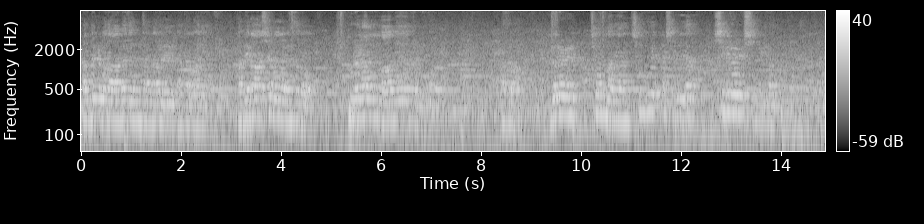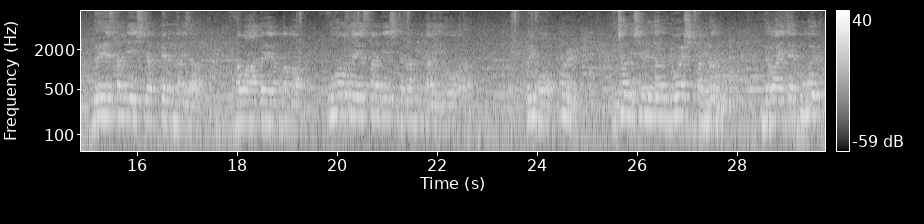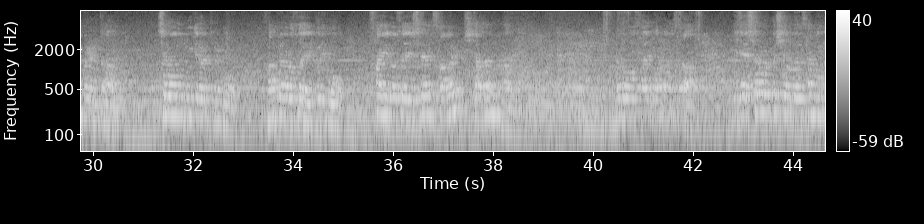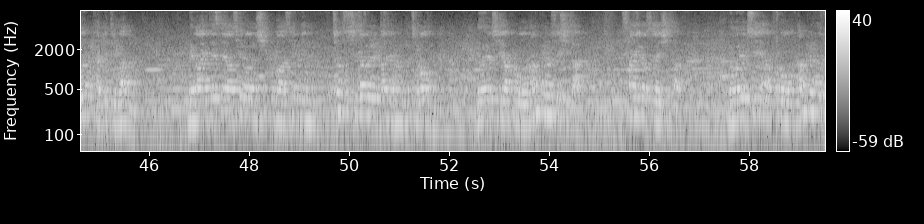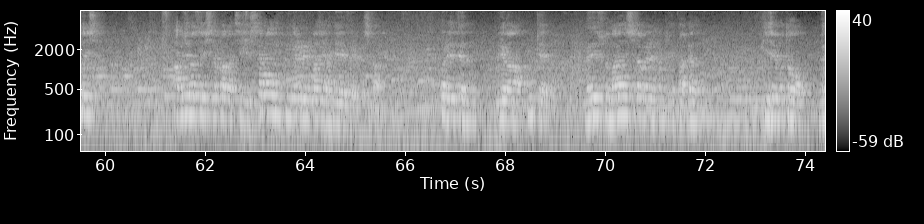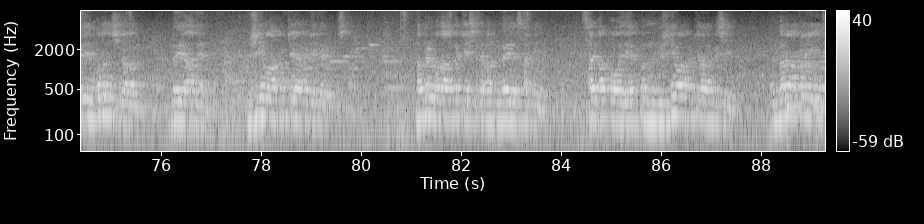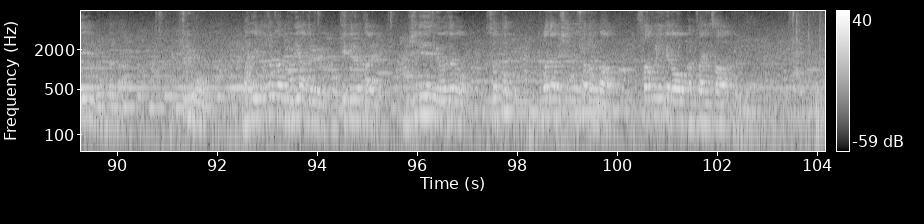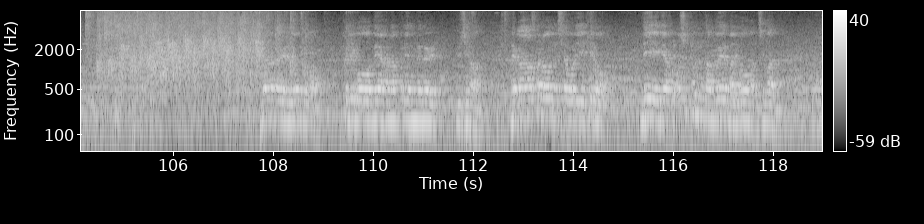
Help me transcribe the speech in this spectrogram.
남들보다 늦은 장가를 간다고 하니 가비가 새로우면서도 불안한 마음이 듭니다. 아들아, 너를 처음 만난 1981년 11월 16일은 너의 삶이 시작되는 날이자 나와 너의 엄마가 부모로서의 삶이 시작한 날이기도 하다. 그리고 오늘 2021년 6월 13일은 내가 이제 부모의 품을 떠나 새로운 용기를 풀고 남편으로서의 그리고 사위로서의 새 삶을 시작하는 날이다. 너도 삶을 하는 살아 이제 새로울 것이 없는 삶인 것 같겠지만 내가 이제서야 새로운 식구가 생긴 첫 시작을 맞이하는 것처럼 너 역시 앞으로 남편으로서의 시작, 사위로서의 시작, 너 역시 앞으로 남편으로서의 시, 아버지로서의 시작과 같이 새로운 국면을 맞이하게 될 것이다. 어릴 땐 우리가 함께 너희 수많은 시작을 함께 했다면 이제부터 너희 모든 시작은 너희 아내 유진이와 함께 하게 될 것이다. 남들보다 늦게 시작한 너의 삶이 살갑고 예쁜 유진이와 함께라는 것이 얼마나 다행인지 모른다. 그리고 많이 부족한 우리 아들을 곱게 딸 유진이의 배우자로 선뜻 맞아주신 사돈과 사부님께도 감사 인사드립니다. 내 아들 연서가 그리고 내 하나뿐인 며느리 유진아 내가 살아온 세월이 길어 네에게 하고 싶은 당부의 말도 많지만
